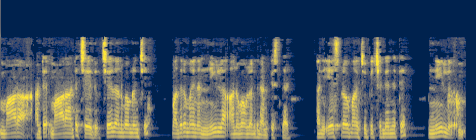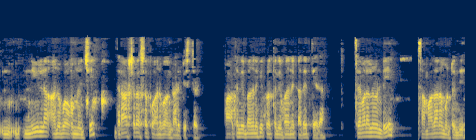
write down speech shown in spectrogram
మారా అంటే మారా అంటే చేదు. చేదు అనుభవం నుంచి మధురమైన నీళ్ళ అనుభవంలోనికి నడిపిస్తున్నాడు. కానీ ప్రభు మనకు చూపించండి ఏంటంటే నీళ్ళు నీళ్ళ అనుభవం నుంచి ద్రాక్షరసపు అనుభవం నడిపిస్తాడు. పాత నిబంధనకి కృత నిబంధనకి అదే తేడా. శ్రమల నుండి సమాధానం ఉంటుంది.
